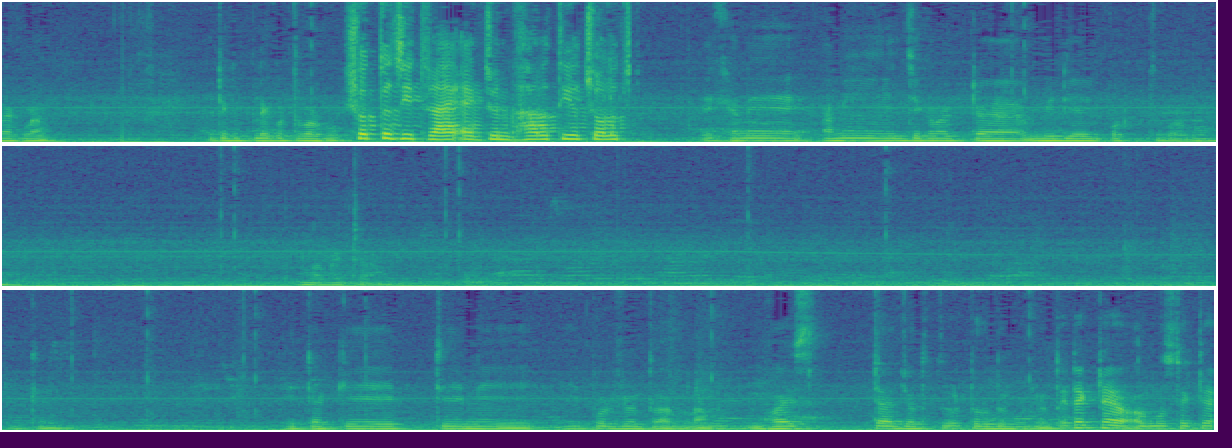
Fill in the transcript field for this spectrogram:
রাখলাম। এটাকে প্লে করতে পারব। সত্যজিৎ রায় একজন ভারতীয় চলচ্চিত্র এখানে আমি যে কোনো একটা মিডিয়া ইম্পোর্ট করতে পারব। এটাকে টেনে এ পর্যন্ত আনলাম। ভয়েসটা যতদূর ততদূর পর্যন্ত। এটা একটা অলমোস্ট একটা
